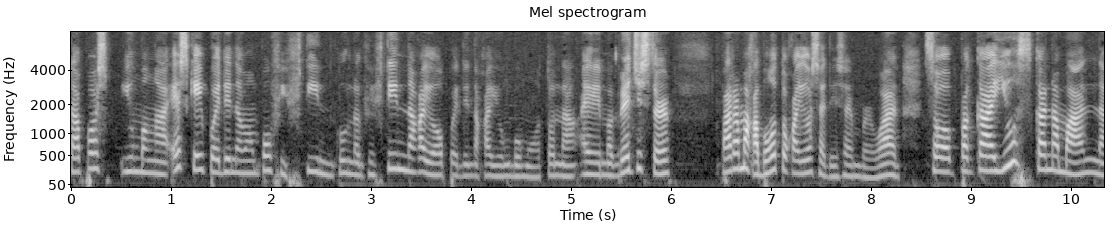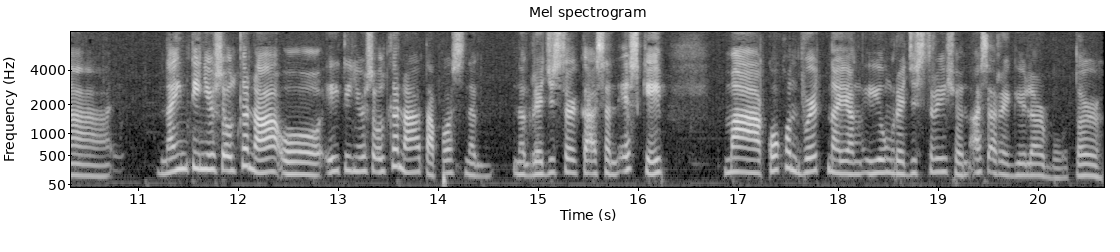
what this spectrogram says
Tapos, yung mga SK, pwede naman po 15. Kung nag-15 na kayo, pwede na kayong bumoto ng, ay mag-register para makaboto kayo sa December 1. So, pagka youth ka naman na 19 years old ka na o 18 years old ka na tapos nag nag-register ka as an SK, mako-convert na yung iyong registration as a regular voter.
